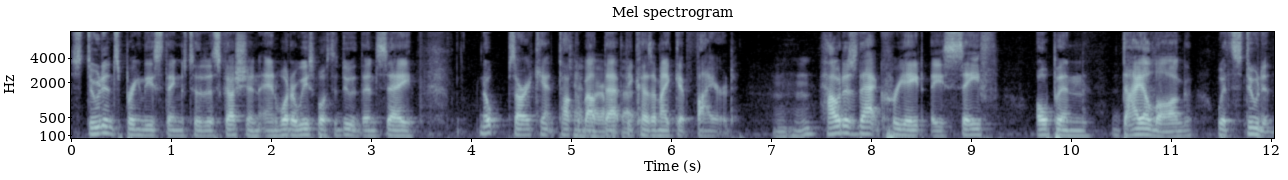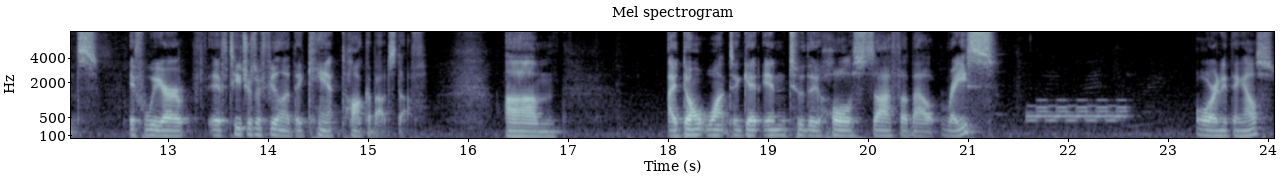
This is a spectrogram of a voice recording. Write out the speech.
Students bring these things to the discussion, and what are we supposed to do? Then say, nope, sorry, can't talk Can't about talk that about that. because I might get fired. How does that create a safe, open dialogue with students if we are if teachers are feeling that they can't talk about stuff? Um, I don't want to get into the whole stuff about race or anything else.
